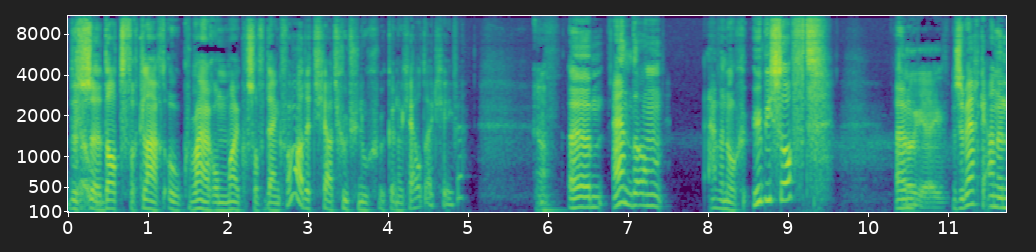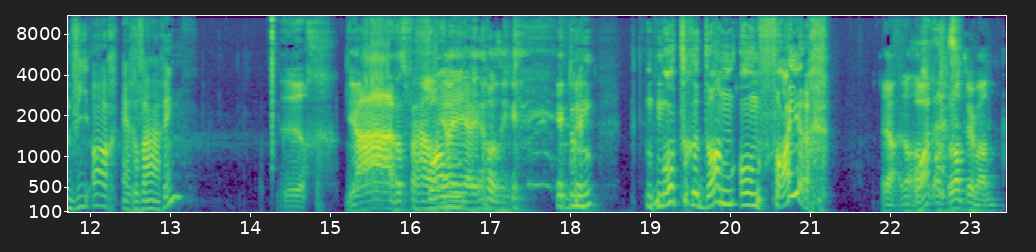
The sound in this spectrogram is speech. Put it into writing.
Dus eh, dat verklaart ook waarom Microsoft denkt van, ah, dit gaat goed genoeg, we kunnen geld uitgeven. Ja. Ehm, en dan hebben we nog Ubisoft. Ehm, oh jee. Ze werken aan een VR-ervaring. Ja, dat verhaal. Van- Ja, ja, ja. Wat ik... De Notre Dame on Fire. Ja, en als, als brandweerman.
